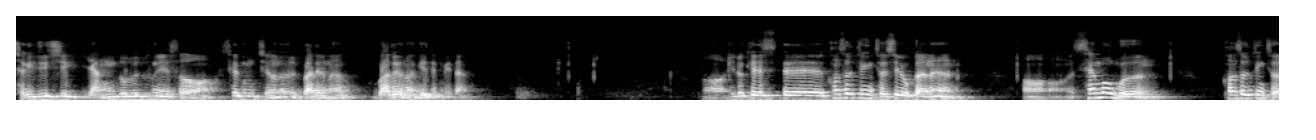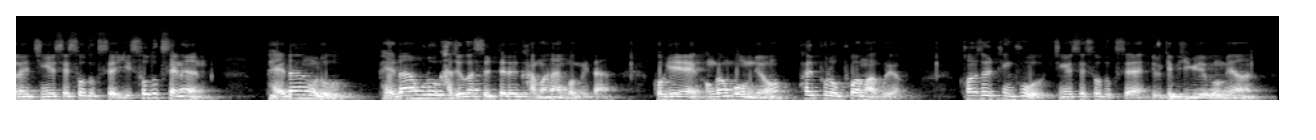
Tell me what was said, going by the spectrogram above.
자기 주식 양도를 통해서 세금 지원을 마련하, 마련하게 됩니다. 어, 이렇게 했을 때 컨설팅 절세 효과는 어, 세목은 컨설팅 전에 증여세, 소득세, 이 소득세는 배당으로 배당으로 가져갔을 때를 감안한 겁니다. 거기에 건강보험료 8% 포함하고요. 컨설팅 후 증여세, 소득세 이렇게 비교해 보면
